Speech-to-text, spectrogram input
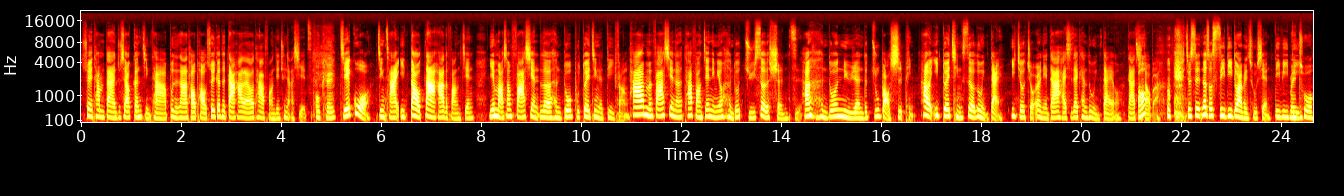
所以他们当然就是要跟紧他，不能让他逃跑，所以跟着大哈来到他的房间去拿鞋子。OK，结果警察一到大哈的房间，也马上发现了很多不对劲的地方。他们发现呢，他房间里面有很多橘色的绳子，还有很多女人的珠宝饰品，还有一堆情色录影带。一九九二年，大家还是在看录影带哦，大家知道吧？哦、就是那时候 CD 都还没出现，DVD 没错。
